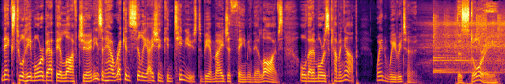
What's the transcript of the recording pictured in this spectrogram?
Next, we'll hear more about their life journeys and how reconciliation continues to be a major theme in their lives. All that and more is coming up when we return. The Story.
